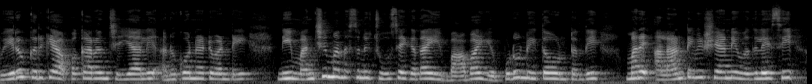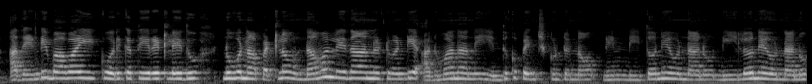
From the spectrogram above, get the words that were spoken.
వేరొకరికి అపకారం చేయాలి అనుకున్నటువంటి నీ మంచి మనసుని చూసే కదా ఈ బాబా ఎప్పుడూ నీతో ఉంటుంది. మరి అలాంటి విషయాన్ని వదిలేసి అదేంటి బాబా ఈ కోరిక తీరట్లేదు? నువ్వు నా పట్ల ఉన్నావా లేదా అన్నటువంటి అనుమానాన్ని ఎందుకు పెంచుకుంటున్నావు? నేను నీతోనే ఉన్నాను నీలోనే ఉన్నాను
